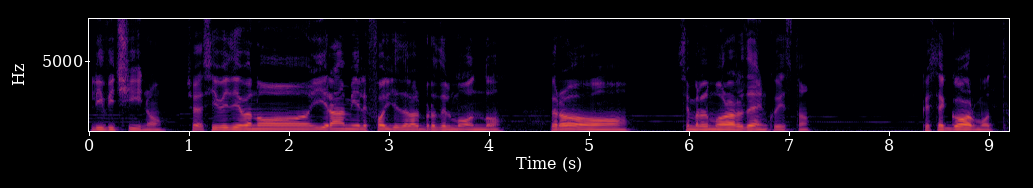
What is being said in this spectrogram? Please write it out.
lì vicino. Cioè si vedevano i rami e le foglie dell'albero del mondo. Però sembra il Morarden questo. Questo è Gormot.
